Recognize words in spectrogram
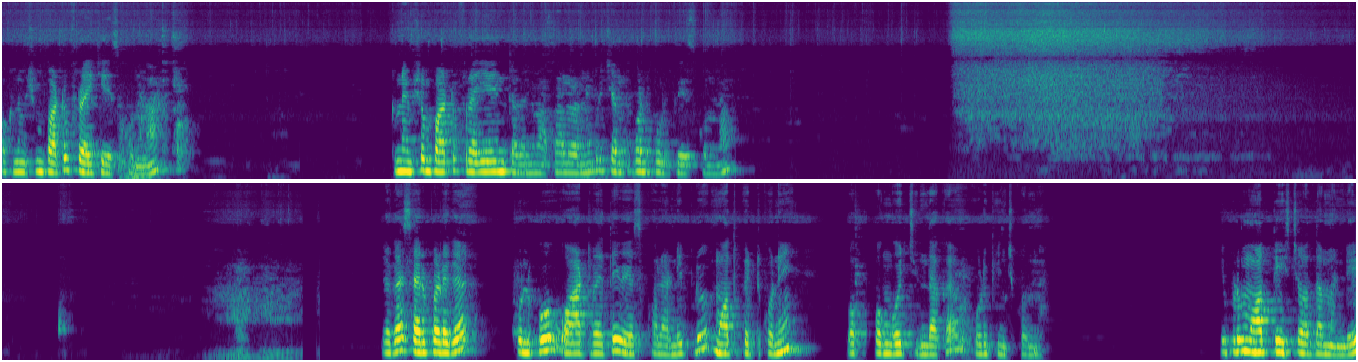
ఒక నిమిషం పాటు ఫ్రై చేసుకుందాం. ఒక నిమిషం పాటు ఫ్రై అయింది కదండి మసాలాలు ఇప్పుడు చింతపండు పులుపు వేసుకున్నాం ఇలాగా సరిపడగా పులుపు వాటర్ అయితే వేసుకోవాలండి. ఇప్పుడు మూత పెట్టుకొని ఒక పొంగు వచ్చిందాక ఉడికించుకుందాం. ఇప్పుడు మూత తీసి చూద్దామండి.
